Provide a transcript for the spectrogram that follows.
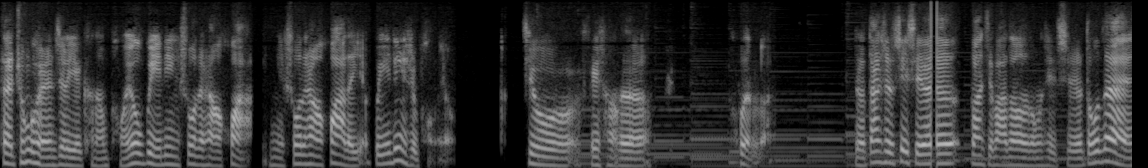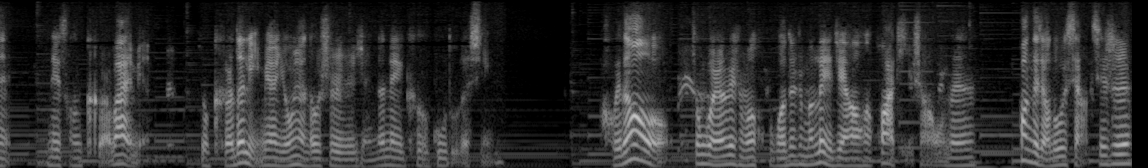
在中国人这里，可能朋友不一定说得上话，你说得上话的也不一定是朋友，就非常的混乱。就但是这些乱七八糟的东西，其实都在那层壳外面，就壳的里面永远都是人的那颗孤独的心。回到中国人为什么活得这么累这样的话题上，我们换个角度想，其实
